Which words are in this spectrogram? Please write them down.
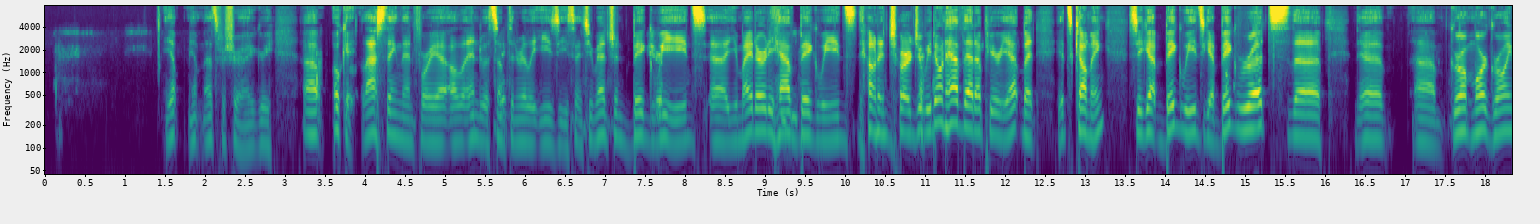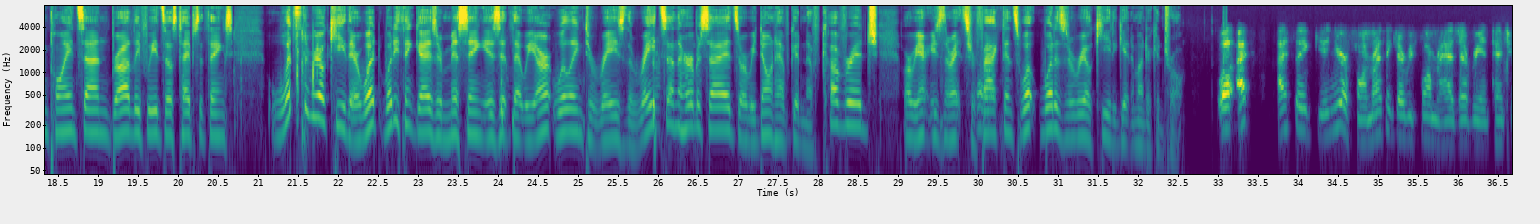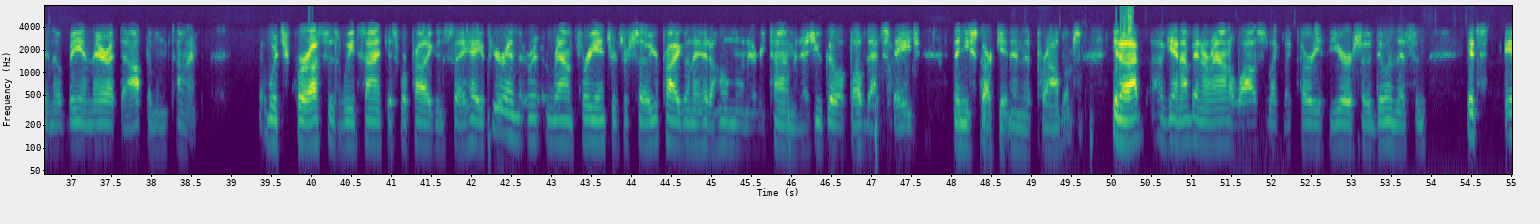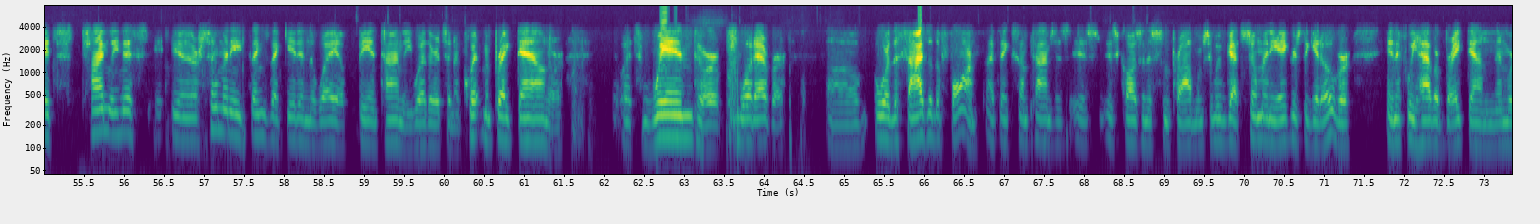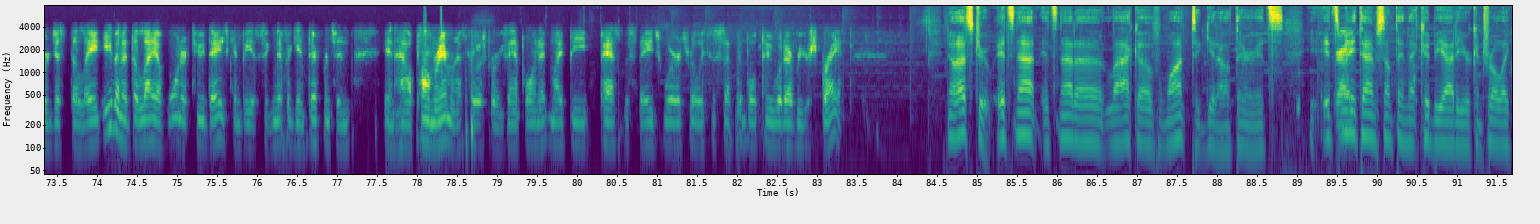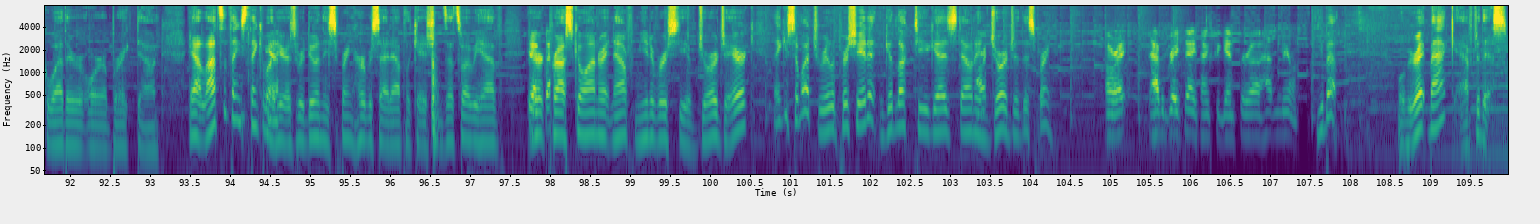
Yep, yep, that's for sure. I agree. Uh, okay, last thing then for you. I'll end with something really easy. Since you mentioned big weeds, uh, you might already have big weeds down in Georgia. We don't have that up here yet, but it's coming. So you got big weeds, you got big roots, the the uh, grow more growing points on broadleaf weeds, those types of things. What's the real key there? What what do you think guys are missing? Is it that we aren't willing to raise the rates on the herbicides, or we don't have good enough coverage, or we aren't using the right surfactants? What what is the real key to getting them under control? Well, I I think, and you're a farmer. I think every farmer has every intention of being there at the optimum time. Which for us as weed scientists, we're probably going to say, hey, if you're in around three inches or so, you're probably going to hit a home run every time. And as you go above that stage, then you start getting into problems. You know, I've, again, I've been around a while. This is like my 30th year or so doing this, and it's it's timeliness. You know, there's so many things that get in the way of being timely, whether it's an equipment breakdown or it's wind or whatever, uh, or the size of the farm. I think sometimes is is is causing us some problems. We've got so many acres to get over, and if we have a breakdown and then we're just delayed, even a delay of one or two days can be a significant difference in in how Palmer amaranth grows, for example, and it might be past the stage where it's really susceptible to whatever you're spraying. No, that's true. It's not. It's not a lack of want to get out there. It's it's many times something that could be out of your control, like weather or a breakdown. Yeah, lots of things to think about Yeah. here as we're doing these spring herbicide applications. That's why we have Yeah, Eric Prostko on right now from University of Georgia. Eric, thank you so much. Really appreciate it, and good luck to you guys down in All right. Georgia this spring. All right. Have a great day. Thanks again for uh, having me on. You bet. We'll be right back after this.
